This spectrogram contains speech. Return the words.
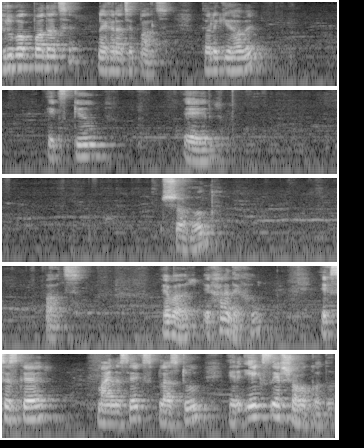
ধ্রুবক পদ আছে না এখানে আছে পাঁচ? তাহলে কি হবে? এক্স কিউব এর সহগ পাঁচ। এবার এখানে দেখো x square minus x plus two এর এক্সের সহগ কত?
